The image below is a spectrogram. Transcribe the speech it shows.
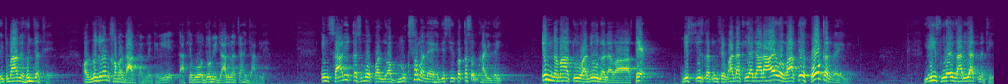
इतमाम हजत है और नुजरन खबरदार करने के लिए, ताकि वो जो भी जागना चाहे जाग ले। इन सारी कस्मों पर जो अब मुकसम अलह है, जिस चीज़ पर कसम खाई गई इन नमातू अदून वाक़ जिस चीज़ का तुमसे वादा किया जा रहा है वह वाक़ होकर रहेगी। यही सूरह जारियात में थी।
